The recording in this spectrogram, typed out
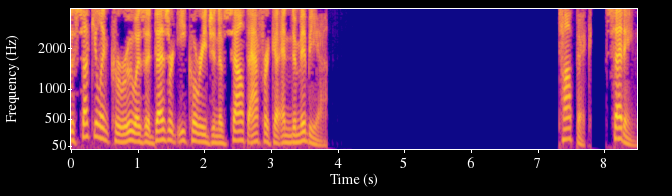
The succulent karoo is a desert ecoregion of South Africa and Namibia. Setting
